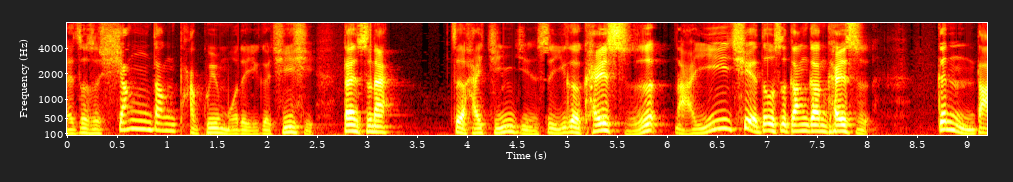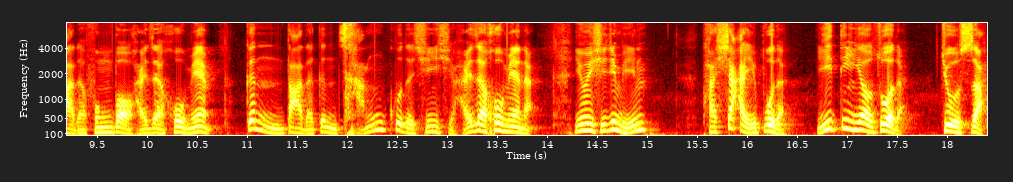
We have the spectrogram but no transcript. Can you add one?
哎，这是相当大规模的一个清洗。但是呢，这还仅仅是一个开始，那一切都是刚刚开始。更大的风暴还在后面，更大的、更残酷的清洗还在后面呢。因为习近平他下一步的一定要做的就是啊，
